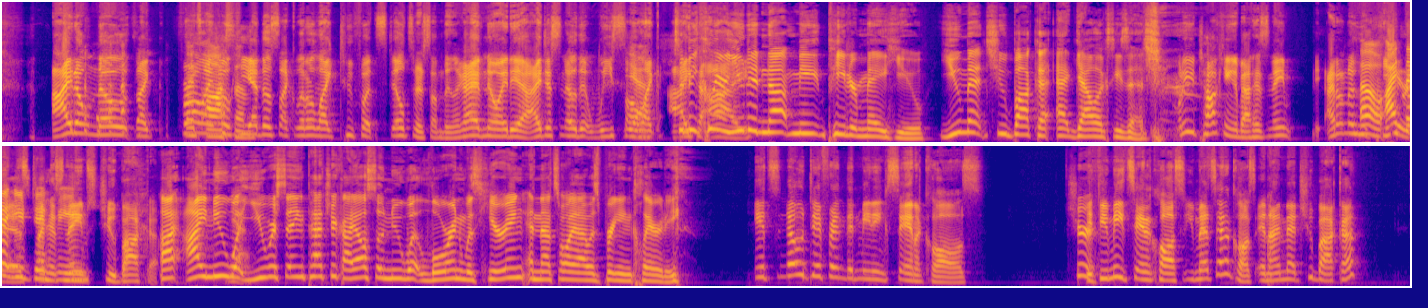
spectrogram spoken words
I don't know, like for That's all I know, he had those like little like two foot stilts or something. Like I have no idea. I just know that we saw Yeah. like to eye be clear, eye. you did not meet Peter Mayhew. You met Chewbacca at Galaxy's Edge. What are you talking about? His name? I don't know who Oh, I Peter thought you did but his mean- name's Chewbacca. I, I knew what Yeah. you were saying, Patrick. I also knew what Lauren was hearing, and that's why I was bringing clarity. it's no different than meeting Santa Claus. Sure. If you meet Santa Claus, you met Santa Claus, and I met Chewbacca.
